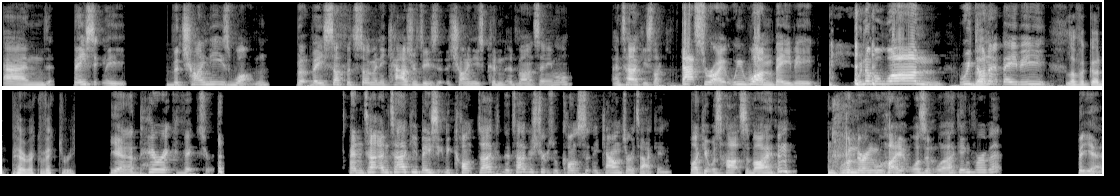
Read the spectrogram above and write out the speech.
And basically, the Chinese won, but they suffered so many casualties that the Chinese couldn't advance anymore. And Turkey's like, "That's right, we won, baby. We're number one. We done Love- it, baby." Love a good Pyrrhic victory. Yeah, a Pyrrhic victory. and Tur- and Turkey basically con- Tur- the Turkish troops were constantly counterattacking, like it was Hearts of Iron, wondering why it wasn't working for a bit. But yeah,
